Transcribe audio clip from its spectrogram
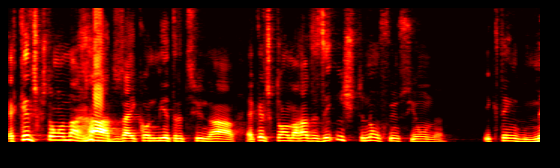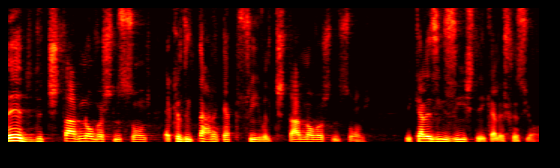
aqueles que estão amarrados à economia tradicional, aqueles que estão amarrados a dizer isto não funciona e que têm medo de testar novas soluções, acreditarem que é possível testar novas soluções e que elas existem e que elas funcionam.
